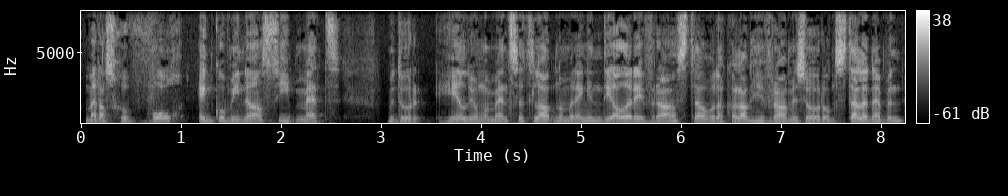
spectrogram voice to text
met als gevolg, in combinatie met me door heel jonge mensen te laten omringen, die allerlei vragen stellen, waar ik al lang geen vragen meer zou rondstellen hebben,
